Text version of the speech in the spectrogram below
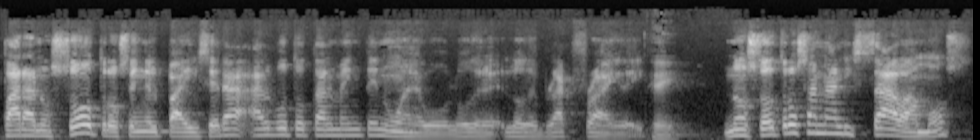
para nosotros en el país era algo totalmente nuevo, lo de, lo de Black Friday, nosotros analizábamos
